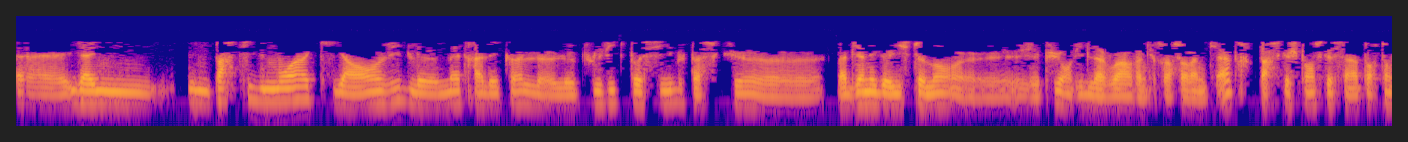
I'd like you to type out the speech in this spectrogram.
Euh, il y a une, une partie de moi qui a envie de le mettre à l'école le, plus vite possible parce que, euh, bah bien égoïstement, euh, j'ai plus envie de l'avoir 24 heures sur 24 parce que je pense que c'est important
